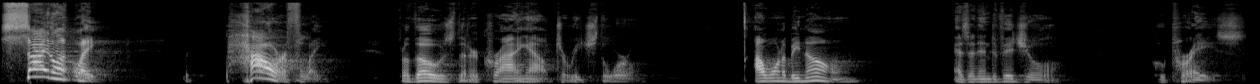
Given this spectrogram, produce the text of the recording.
silently powerfully for those that are crying out to reach the world. I want to be known as an individual who prays.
